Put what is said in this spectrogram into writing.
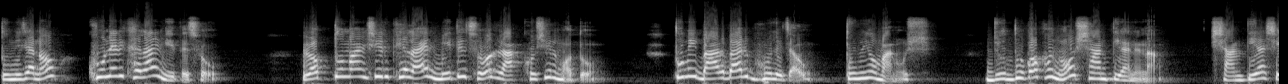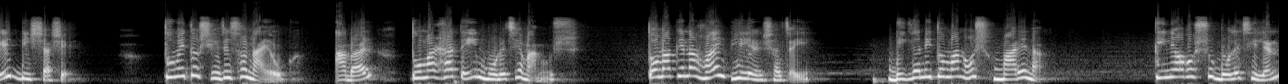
তুমি যেন খুনের খেলায় মেতেছ। রক্ত মাংসের খেলায় মেতেছ রাক্ষসের মতো। তুমি বারবার ভুলে যাও, তুমিও মানুষ। যুদ্ধ কখনো শান্তি আনে না। শান্তি আসে বিশ্বাসে। তুমি তো সেজেছ নায়ক, আবার তোমার হাতেই মরেছে মানুষ। তোমাকে না হয় ভিলেন সাজাই। বিজ্ঞানী তো মানুষ মারে না। তিনি অবশ্য বলেছিলেন,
